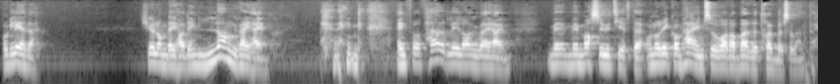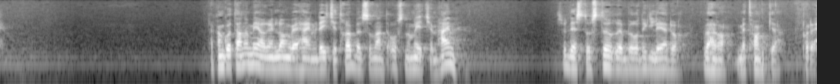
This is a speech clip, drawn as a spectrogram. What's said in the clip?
og glede. Selv om de hadde en lang vei hjem. En, en forferdelig lang vei hjem med, med, masse utgifter. Og når de kom hjem, så var det bare trøbbel som ventet. Det kan godt hende vi har en lang vei hjem. Det er ikke trøbbel som venter oss når vi kommer hjem. Så desto større burde gleda være med tanke på det.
